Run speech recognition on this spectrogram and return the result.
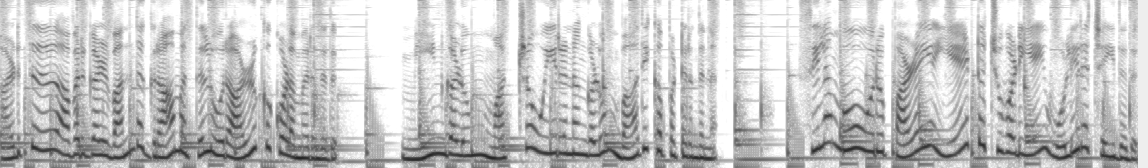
அடுத்து அவர்கள் வந்த கிராமத்தில் ஒரு அழுக்கு குளம் இருந்தது. மீன்களும் மற்ற உயிரினங்களும் பாதிக்கப்பட்டிருந்தன. சிலம்பு ஒரு பழைய ஏட்டுச்சுவடியை ஒளிரச் செய்தது.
